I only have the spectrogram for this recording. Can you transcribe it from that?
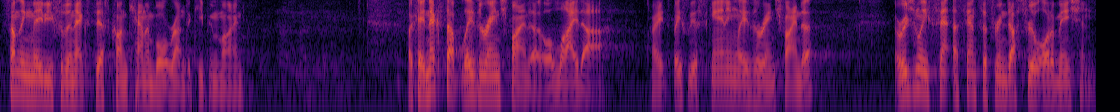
Something maybe for the next DEF CON Cannonball run to keep in mind. Okay, next up, laser rangefinder or LiDAR. Right? It's basically a scanning laser rangefinder. Originally a sensor for industrial automation,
